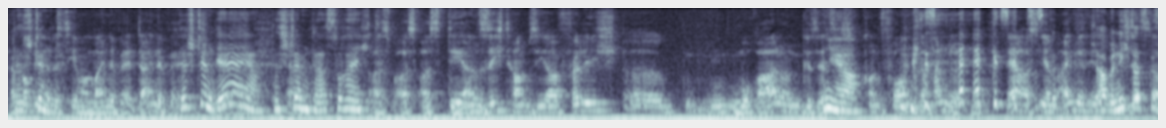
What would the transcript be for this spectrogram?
Da Das kommt wieder stimmt. das Thema meine Welt, deine Welt. Das stimmt, ja, ja, ja, das stimmt, da hast du recht. Aus, aus, aus deren Sicht haben sie ja völlig äh, moral- und gesetzeskonform gehandelt. Ne? Ja, aus ihrem eigenen ich habe nicht das Gesetz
